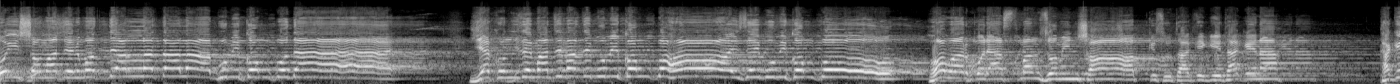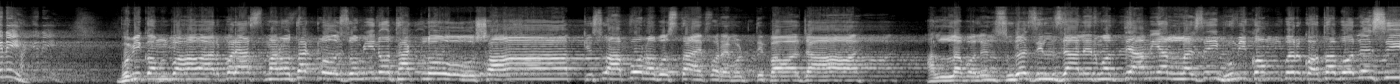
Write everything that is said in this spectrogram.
ওই সমাজের মধ্যে আল্লাহ ভূমিকম্প দেয়। এখন যে মাঝে মাঝে ভূমিকম্প হয় সেই ভূমিকম্প হওয়ার পরে আসমান, জমিন সব কিছু থাকে কি থাকে না? থাকেনি? ভূমিকম্প হওয়ার পরে আসমানও থাকল, জমিনও থাকল, সব কিছু আপন অবস্থায় পরবর্তী পাওয়া যায়। আল্লাহ বলেন সুরাজিল জালের মধ্যে আমি আল্লাহ সেই ভূমিকম্পের কথা বলেছি,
